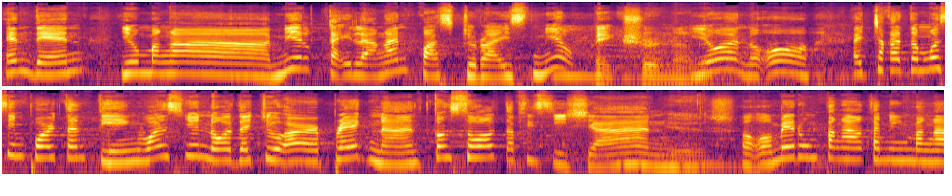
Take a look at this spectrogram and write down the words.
And then, yung mga milk, kailangan pasteurized milk. Make sure na. Yun, oo. At saka the most important thing, once you know that you are pregnant, consult a physician. Yes. Oo, meron pa nga kaming mga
